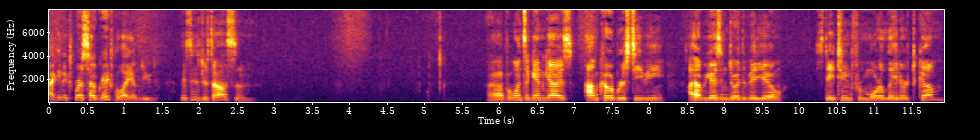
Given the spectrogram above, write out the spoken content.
I can express how grateful I am, dude. This is just awesome. Uh, but once again, guys, I'm Cobras TV. I hope you guys enjoyed the video. Stay tuned for more later to come.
